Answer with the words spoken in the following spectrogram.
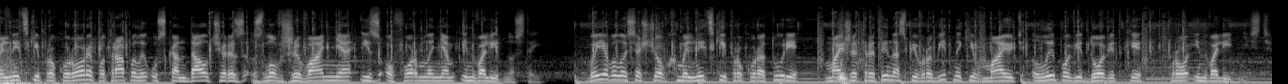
Хмельницькі прокурори потрапили у скандал через зловживання із оформленням інвалідностей. Виявилося, що в Хмельницькій прокуратурі майже третина співробітників мають липові довідки про інвалідність.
